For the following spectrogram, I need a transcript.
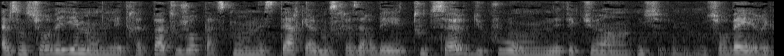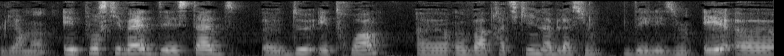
elles sont surveillées, mais on ne les traite pas toujours parce qu'on espère qu'elles vont se réserver toutes seules. Du coup, on effectue un, une, on surveille régulièrement. Et pour ce qui va être des stades 2 et 3, euh, on va pratiquer une ablation des lésions. Et euh,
